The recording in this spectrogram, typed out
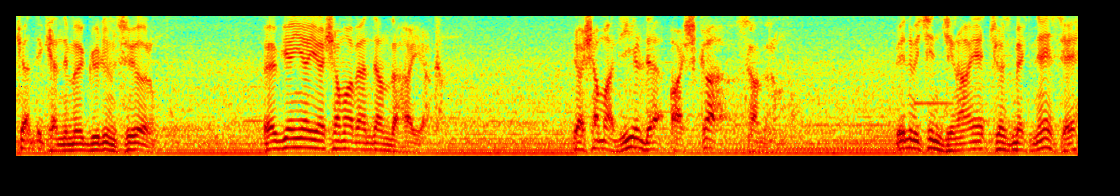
Kendi kendime gülümsüyorum. Evgenya yaşama benden daha yakın. Yaşama değil de aşka sanırım. Benim için cinayet çözmek neyse,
